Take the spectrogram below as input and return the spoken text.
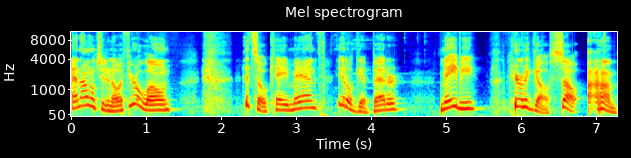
And I want you to know if you're alone, it's okay, man. It'll get better. Maybe. Here we go. So,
